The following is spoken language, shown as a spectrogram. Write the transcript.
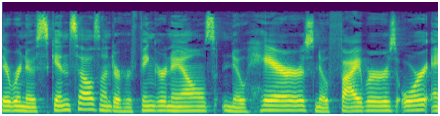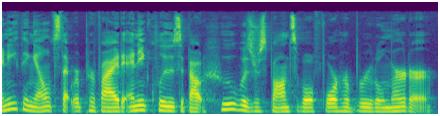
There were no skin cells under her fingernails, no hairs, no fibers, or anything else that would provide any clues about who was responsible for her brutal murder.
